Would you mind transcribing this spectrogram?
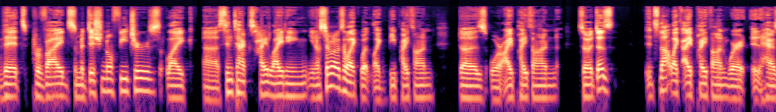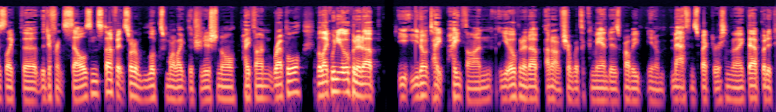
that provides some additional features like uh, syntax highlighting, you know, similar to like what like BPython does or IPython. So it does it's not like IPython where it, has like the the different cells and stuff. It sort of looks more like the traditional Python REPL. But like when you open it up, you, you don't type Python. You open it up. I don't, I'm sure what the command is. Probably you know Math Inspector or something like that. But it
